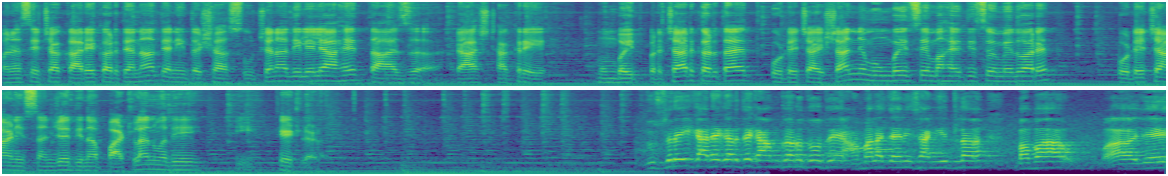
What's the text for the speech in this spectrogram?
मनसेच्या कार्यकर्त्यांना त्यांनी तशा सूचना दिलेल्या आहेत. आज राज ठाकरे मुंबईत प्रचार करतायत. कोटेच्या ईशान्य मुंबईचे महायुतीचे उमेदवार आहेत. कोटेच्या आणि संजय दिना पाटलांमध्ये ही थेट लढत. दुसरेही कार्यकर्ते काम करत होते. आम्हाला त्यांनी सांगितलं बाबा जे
